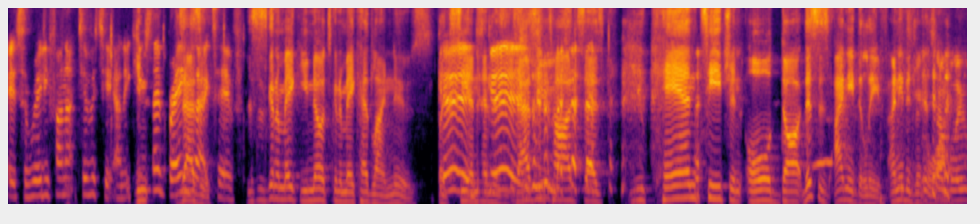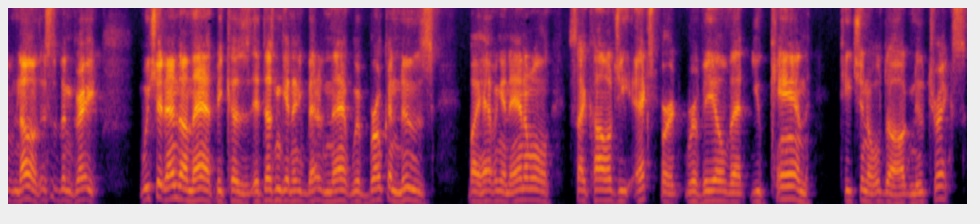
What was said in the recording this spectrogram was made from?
It's a really fun activity and it keeps you, their brains Zazie, active. This is going to make, you know, it's going to make headline news. Like good, CNN, good. Zazie Todd says you can teach an old dog. This is, I need to leave. I need to drink It's unbelievable. No, this has been great. We should end on that because it doesn't get any better than that. We've broken news by having an animal psychology expert reveal that you can teach an old dog new tricks.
